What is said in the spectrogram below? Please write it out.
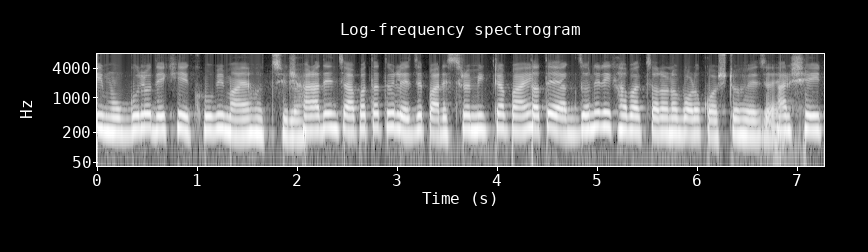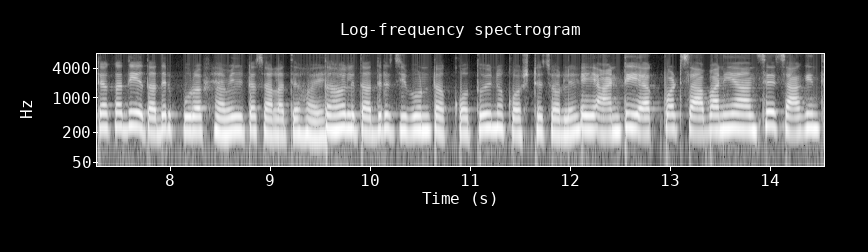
এই মুখগুলো দেখে খুবই মায়া হচ্ছিল। সারাদিন চা পাতা তুলে যে পারিশ্রমিকটা পায়, তাতে একজনেরই খাবার চালানো বড় কষ্ট হয়ে যায়। আর সেই টাকা দিয়ে তাদের পুরো ফ্যামিলিটা চালাতে হয়। তাহলে তাদের জীবনটা কতই না কষ্টে চলে। এই আন্টি এক পট চা বানিয়ে আনছে চা কিন্তু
